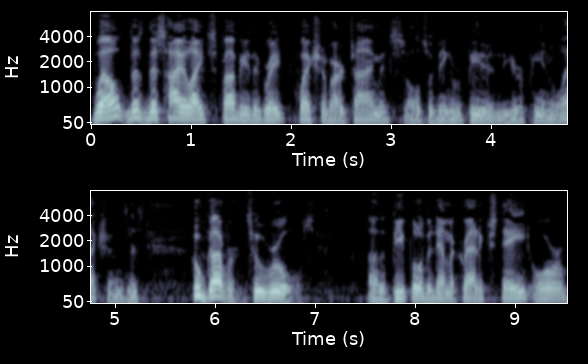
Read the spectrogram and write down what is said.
Well, this, this highlights probably the great question of our time. It's also being repeated in the European elections: is who governs, who rules, uh, the people of a democratic state or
